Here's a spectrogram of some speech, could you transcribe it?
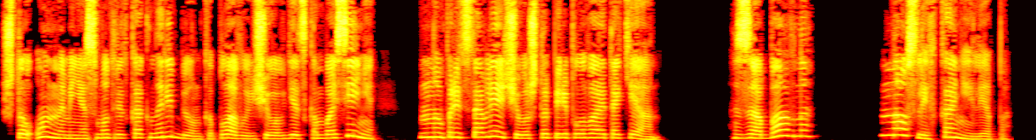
что он на меня смотрит как на ребенка, плавающего в детском бассейне, но представляющего, что переплывает океан. Забавно, но слегка нелепо.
